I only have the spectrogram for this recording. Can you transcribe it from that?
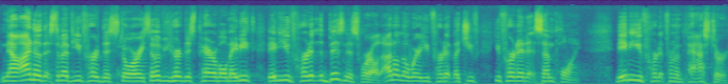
Now, I know that some of you have heard this story, some of you heard this parable. Maybe, maybe you've heard it in the business world. I don't know where you've heard it, but you've, you've heard it at some point. Maybe you've heard it from a pastor,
